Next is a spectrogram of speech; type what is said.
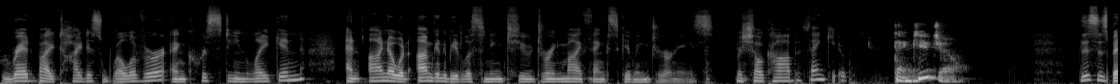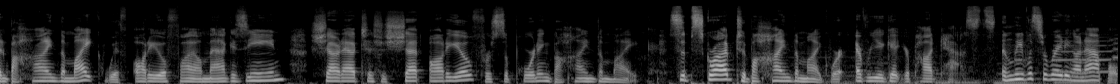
read by Titus Welliver and Christine Lakin. And I know what I'm going to be listening to during my Thanksgiving journeys. Michelle Cobb, thank you. Thank you, Jo. This has been Behind the Mic with AudioFile Magazine. Shout out to Hachette Audio for supporting Behind the Mic. Subscribe to Behind the Mic wherever you get your podcasts and leave us a rating on Apple.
